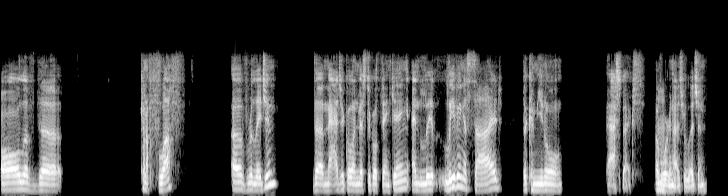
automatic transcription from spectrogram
all of the kind of fluff of religion, the magical and mystical thinking, and leaving aside the communal aspects of mm. organized religion.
